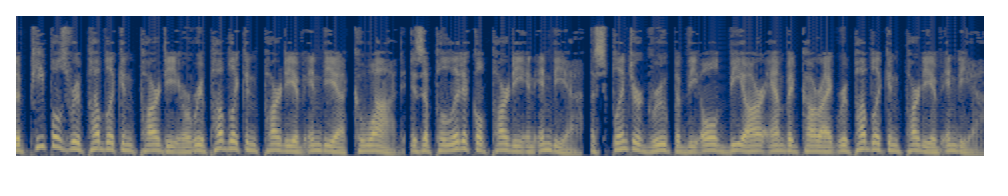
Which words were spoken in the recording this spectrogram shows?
The People's Republican Party or Republican Party of India is a political party in India, a splinter group of the old BR Ambedkarite Republican Party of India.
